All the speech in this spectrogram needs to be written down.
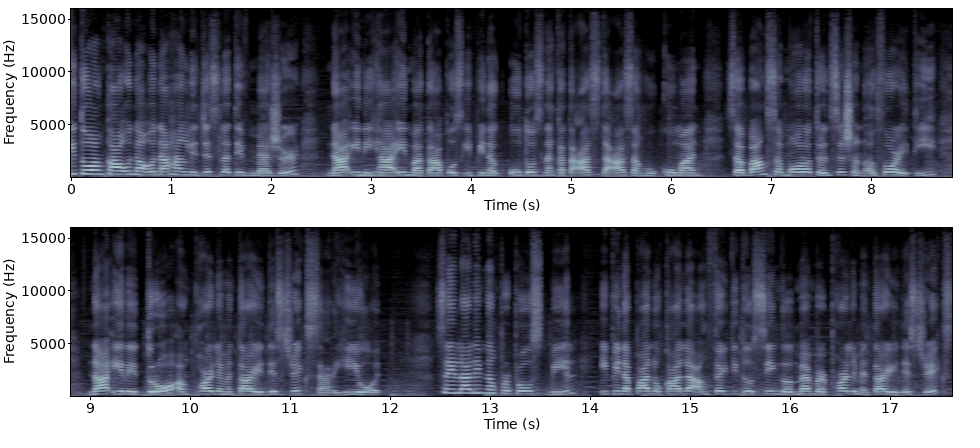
Ito ang kauna-unahang legislative measure na inihain matapos ipinag-utos ng kataas-taasang hukuman sa Bangsamoro Transition Authority na i-redraw ang parliamentary district sa rehiyon. Sa ilalim ng proposed bill, ipinapanukala ang 32 single-member parliamentary districts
